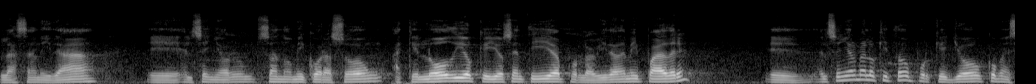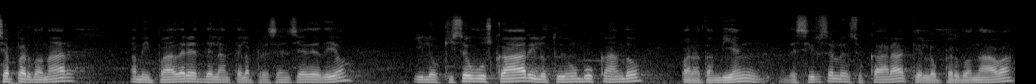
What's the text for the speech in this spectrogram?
La sanidad eh, el Señor sanó mi corazón, aquel odio que yo sentía por la vida de mi padre, eh, el Señor me lo quitó porque yo comencé a perdonar a mi padre delante de la presencia de Dios y lo quise buscar y lo estuvimos buscando para también decírselo en su cara que lo perdonaba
